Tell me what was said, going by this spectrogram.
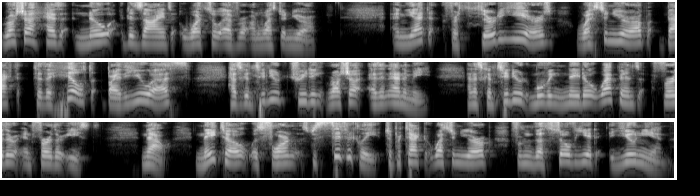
Russia has no designs whatsoever on Western Europe. And yet, for 30 years, Western Europe, backed to the hilt by the US, has continued treating Russia as an enemy and has continued moving NATO weapons further and further east. Now, NATO was formed specifically to protect Western Europe from the Soviet Union.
